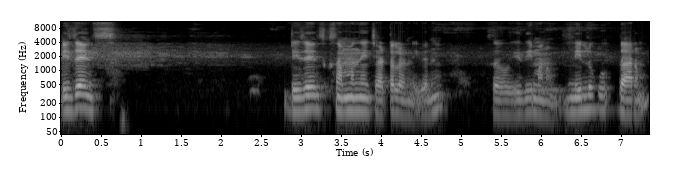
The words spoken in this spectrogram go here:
డిజైన్స్. డిజైన్స్కి సంబంధించి అట్టలండి ఇవన్నీ. సో ఇది మనం నిలుపు దారం.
